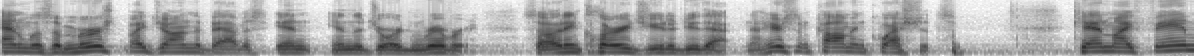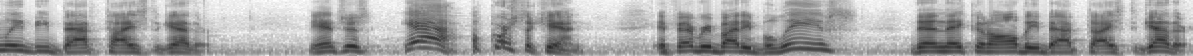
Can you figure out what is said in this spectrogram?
and was immersed by John the Baptist in, in the Jordan River. So I would encourage you to do that. Now, here's some common questions Can my family be baptized together? The answer is yeah, of course they can. If everybody believes, then they can all be baptized together.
